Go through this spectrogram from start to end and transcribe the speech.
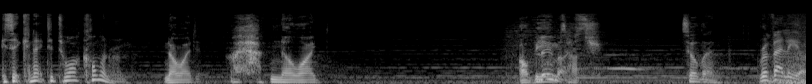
Is it connected to our common room? No idea. I have no idea. I'll be in touch. Till then. Revelio.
